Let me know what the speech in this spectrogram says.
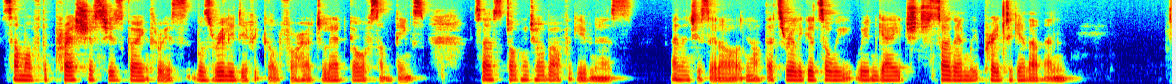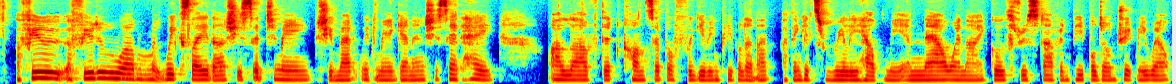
some of the pressure she's going through is, was really difficult for her to let go of some things. So I was talking to her about forgiveness. And then she said, Oh, know, that's really good. So we, we engaged. So then we prayed together. And a few a few um, weeks later, she said to me, she met with me again and she said, Hey, I love that concept of forgiving people, and I, I think it's really helped me. And now, when I go through stuff and people don't treat me well,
